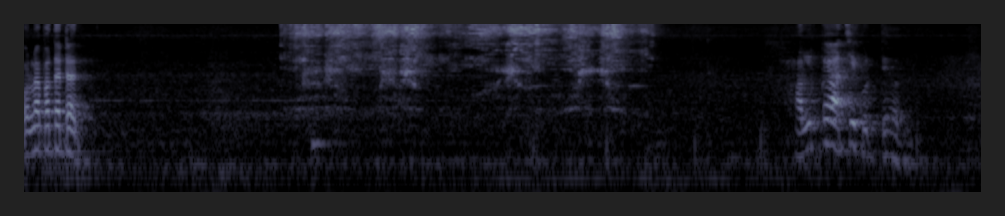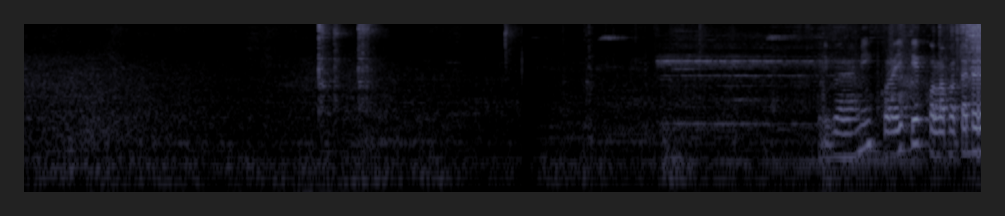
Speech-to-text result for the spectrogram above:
কলা পাতাটা হালকা আছে করতে হবে। এবার আমি কড়াইতে কলা পাতাটা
